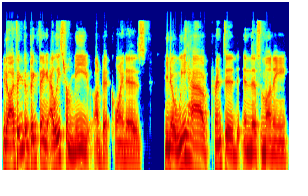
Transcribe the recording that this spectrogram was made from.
You know, I think the big thing, at least for me on Bitcoin, is you know we have printed in this money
